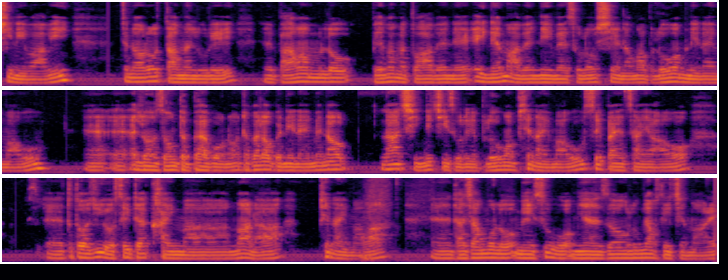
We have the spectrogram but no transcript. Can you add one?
ရှိနေပါပြီ ကျွန်တော်တို့တာမန်လူတွေဘာမှမလုပ်ဘယ်မှမသွားပဲနဲ့အိမ်ထဲမှာပဲနေမယ်ဆိုလို့ရှိရင်တော့မှဘလို့မှမနေနိုင်ပါဘူးအဲအဲအလွန်ဆုံးတစ်ပတ်ပေါ့နော်တစ်ပတ်လောက်ပဲနေနိုင်မယ်နောက်လချီနှစ်ချီဆိုရင်ဘလို့မှဖြစ်နိုင်ပါဘူးစိတ်ပိုင်းဆိုင်ရာရောအဲတော်တော်ကြီးကိုစိတ်သက်ခိုင်မာမှတာဖြစ်နိုင်မှာပါအဲဒါကြောင့်မို့လို့အမေစုကိုအမြန်ဆုံးလွတ်မြောက်စေချင်ပါတယ်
